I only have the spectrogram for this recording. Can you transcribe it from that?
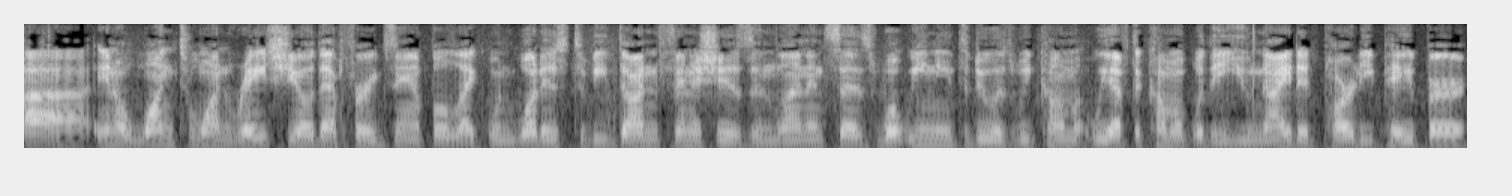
uh, in a one to one ratio that, for example, like when what is to be done finishes and Lenin says what we need to do is we come we have to come up with a united party paper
